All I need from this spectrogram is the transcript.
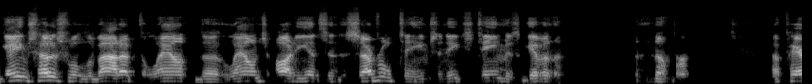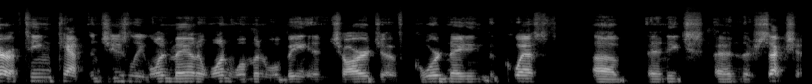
The game's host will divide up the lounge, the lounge audience into several teams, and each team is given a number. A pair of team captains, usually one man and one woman, will be in charge of coordinating the quest of in each in their section.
